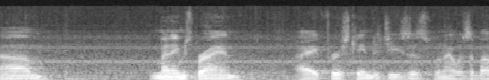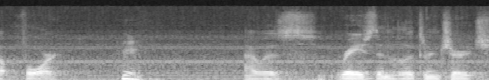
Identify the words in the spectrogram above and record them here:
Um, my name's Brian. I first came to Jesus when I was about four. Hmm. I was raised in the Lutheran church.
